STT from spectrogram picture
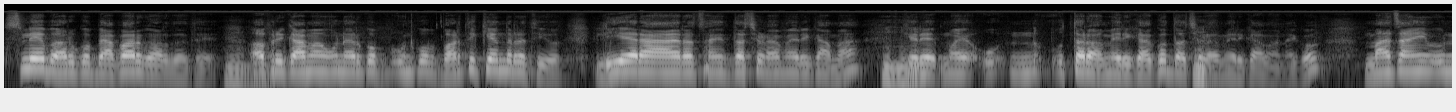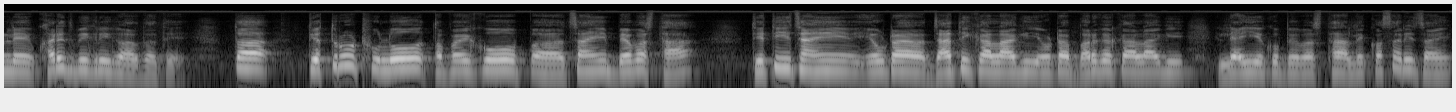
स्लेबहरूको व्यापार गर्दथे। अफ्रिकामा उनीहरूको उनको भर्ती केन्द्र थियो। लिएर आएर चाहिँ दक्षिण अमेरिकामा के अरे म उत्तर अमेरिकाको दक्षिण अमेरिका भनेको। मा चाहिँ उनले खरिद बिक्री गर्दथे। त त्यत्रो ठुलो तपाईँको चाहिँ व्यवस्था त्यति चाहिँ एउटा जातिका लागि एउटा वर्गका लागि ल्याइएको व्यवस्थाले कसरी चाहिँ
